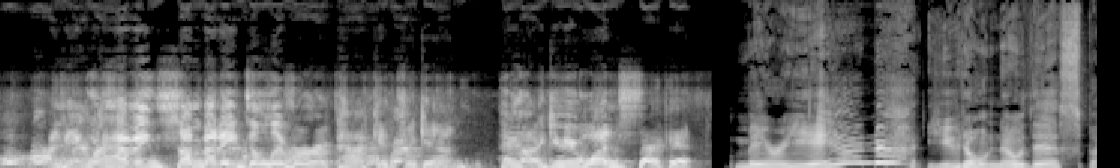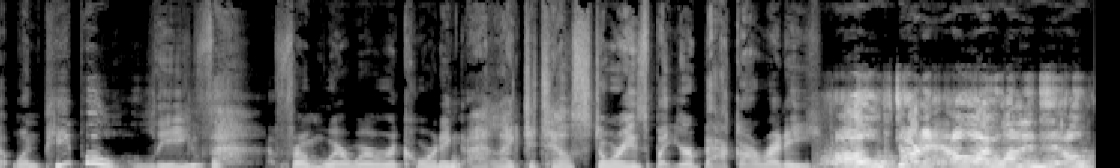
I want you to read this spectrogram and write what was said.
I think we're having somebody deliver a package again. Hang on, give me one second. MaryAnne, you don't know this, but when people leave from where we're recording, I like to tell stories, but you're back already. Oh, darn it. Oh, I wanted to. Oh,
